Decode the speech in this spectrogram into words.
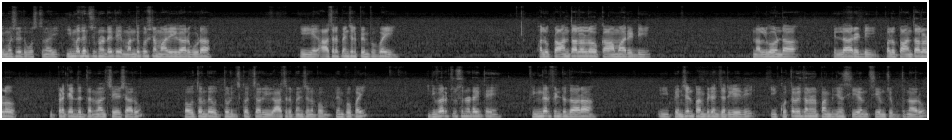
విమర్శలు అయితే వస్తున్నాయి. ఈ మధ్య చూసుకున్నట్టయితే మందకృష్ణ మాదేవి గారు కూడా ఈ ఆసరా పెన్షన్ల పెంపుపై పలు ప్రాంతాలలో కామారెడ్డి నల్గొండ ఎల్లారెడ్డి పలు ప్రాంతాలలో ఇప్పటికైతే ధర్నాలు చేశారు. ప్రభుత్వంపై ఒత్తిడి తీసుకొచ్చారు ఈ ఆశ్రయ పెన్షన్ల పెంపుపై. ఇదివరకు చూసినట్టయితే ఫింగర్ ప్రింట్ ద్వారా ఈ పెన్షన్ పంపించడం జరిగేది. ఈ కొత్త విధానంలో పంపించిన సీఎం సీఎం చెబుతున్నారు.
